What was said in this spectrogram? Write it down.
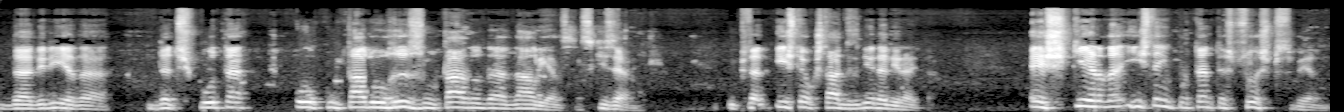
da, diria, da, da disputa ocultar o resultado da, da aliança, se quisermos. E, portanto, isto é o que está a dividir a direita. A esquerda, isto é importante as pessoas perceberem.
